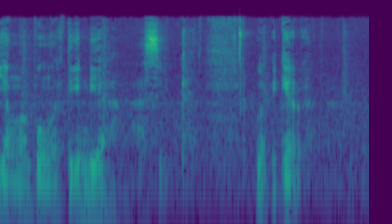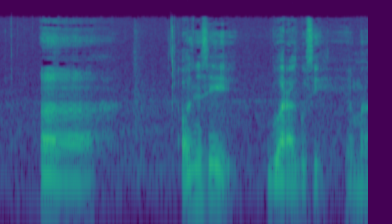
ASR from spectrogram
yang mampu ngertiin dia. Asik. Gue pikir uh, awalnya sih gue ragu sih sama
